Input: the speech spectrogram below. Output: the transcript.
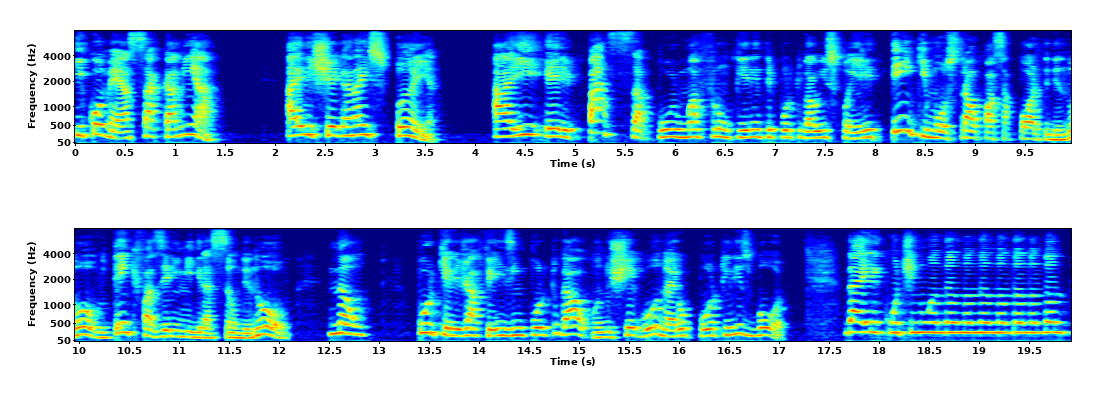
e começa a caminhar. Aí ele chega na Espanha. Aí ele passa por uma fronteira entre Portugal e Espanha. Ele tem que mostrar o passaporte de novo? Tem que fazer imigração de novo? Não, porque ele já fez em Portugal, quando chegou no aeroporto em Lisboa. Daí ele continua andando, andando, andando, andando,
